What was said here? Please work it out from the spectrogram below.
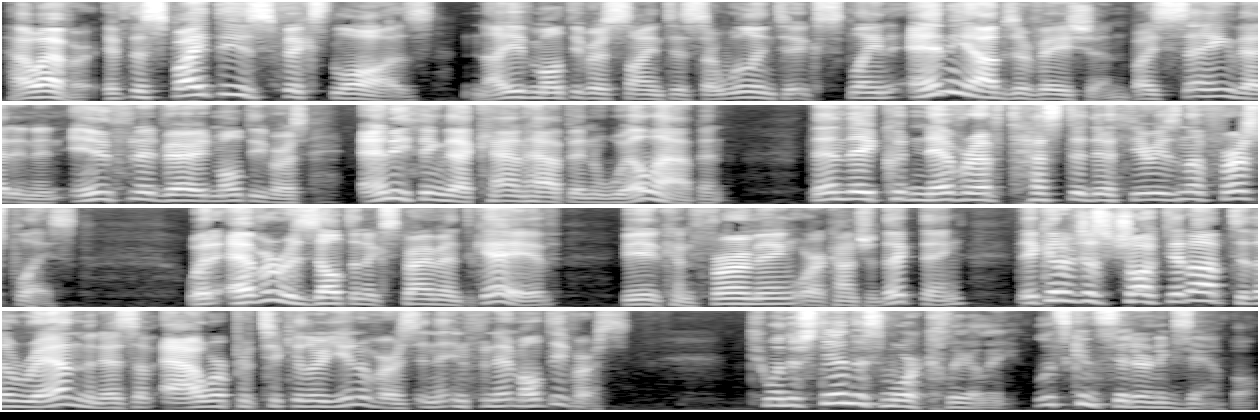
However, if despite these fixed laws, naive multiverse scientists are willing to explain any observation by saying that in an infinite varied multiverse, anything that can happen will happen, then they could never have tested their theories in the first place. Whatever result an experiment gave, be it confirming or contradicting, they could have just chalked it up to the randomness of our particular universe in the infinite multiverse. To understand this more clearly, let's consider an example.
